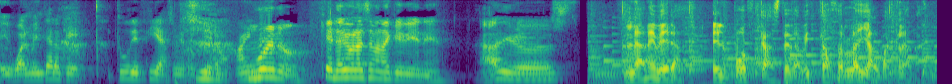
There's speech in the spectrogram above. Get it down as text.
igualmente a lo que tú decías, me refiero. Ay. Bueno, que nos vemos la semana que viene. Adiós. La Nevera, el podcast de David Cazorla y Alba Clara.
